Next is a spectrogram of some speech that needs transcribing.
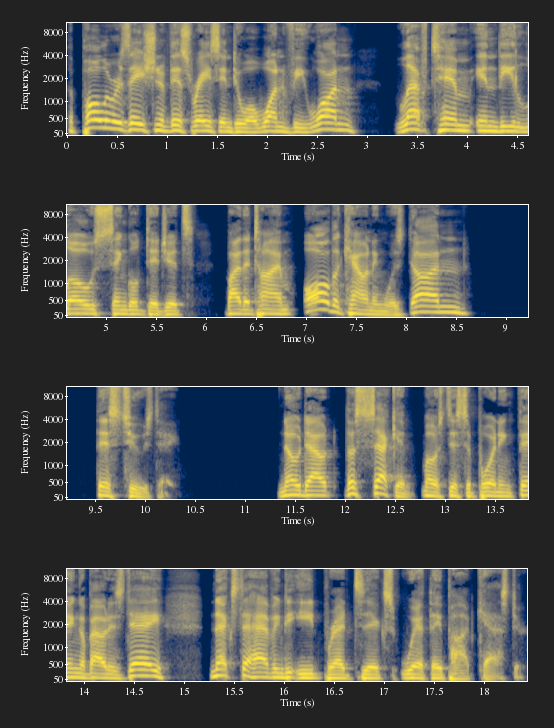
the polarization of this race into a 1v1 left him in the low single digits by the time all the counting was done this Tuesday. No doubt the second most disappointing thing about his day, next to having to eat breadsticks with a podcaster.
